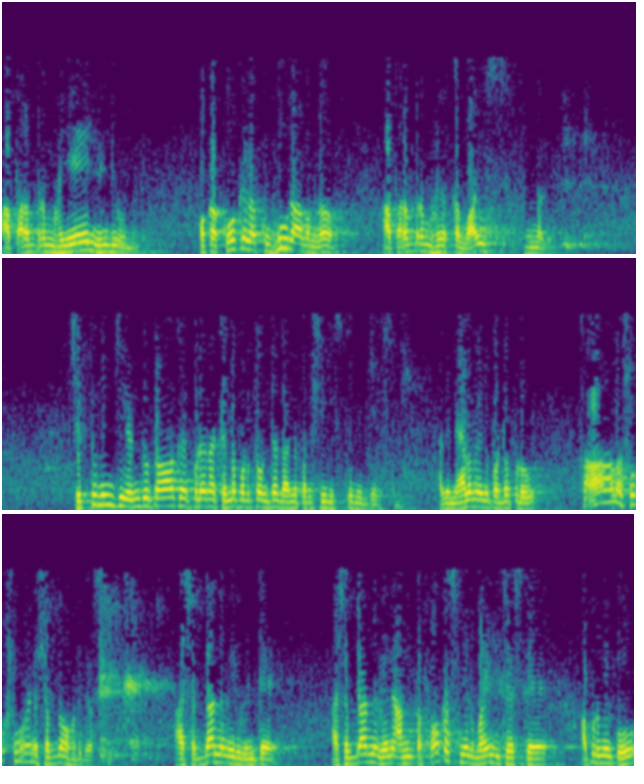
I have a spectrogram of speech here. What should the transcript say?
ఆ పరబ్రహ్మయే నిండి ఉన్నది. ఒక కోకిల కుహూరావంలో ఆ పరబ్రహ్మ యొక్క వాయిస్ ఉన్నది. చెట్టు నుంచి ఎండుటాకు ఎప్పుడైనా కింద పడుతుంటే దాన్ని పరిశీలిస్తే మీకు తెలుస్తుంది. అది నేల మీద పడ్డప్పుడు చాలా సూక్ష్మమైన శబ్దం ఒకటి చేస్తుంది. ఆ శబ్దాన్ని మీరు వింటే ఆ శబ్దాన్ని విని అంత ఫోకస్ మీరు మైండ్ చేస్తే అప్పుడు మీకు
